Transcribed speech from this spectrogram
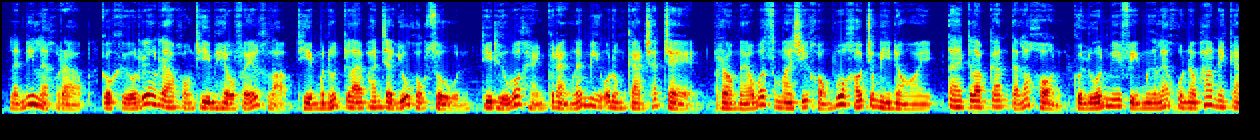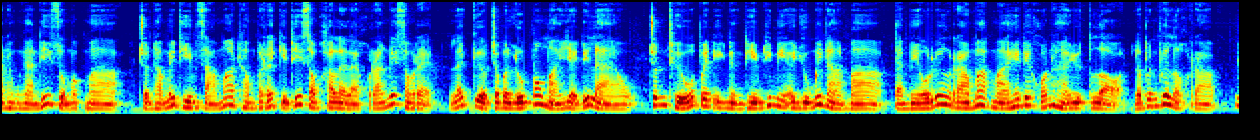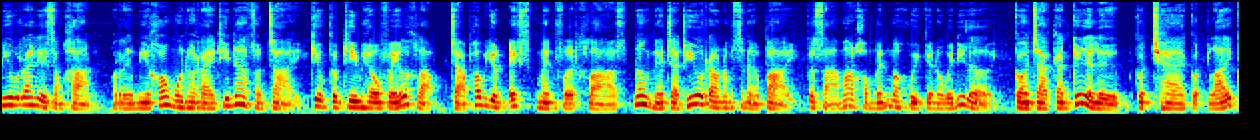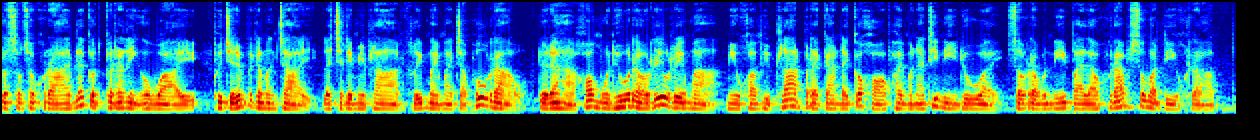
และนี่แหละครับ ก็คือเรื่องราวของทีม Hellfire Club ทีมมนุษย์กลายพันธุ์จากยุค 60 ที่ถือว่าแข็งแกร่งและมีอุดมการณ์ชัดเจน เพราะแม้ว่าสมาชิกของพวกเขาจะมีน้อย แต่กลับกันแต่ละคนก็ล้วนมีฝีมือและคุณภาพในการทำงานที่สูงมากๆ จนทำให้ทีมสามารถทำภารกิจที่สำคัญหลาย ๆ ครั้งได้สำเร็จ และเกือบจะบรรลุเป้าหมายใหญ่ได้แล้ว จนถือว่าเป็นอีกหนึ่งทีมที่มีอายุไม่นานมา แต่มีเรื่องราวมากมายให้ได้ค้นหาอยู่ตลอด แล้วเพื่อนๆหรอครับ มีรายละเอียดสำคัญ หรือมีข้อมูลอะไรที่น่าสนใจ เกี่ยวกับทีม Hellfire Club จากภาพยนตร์ X-Men First Class นอกเหนือจากที่เรานำเสนอไป ก็สามารถคอมเมนต์มาคุยกันเอาไว้ได้เลย ก่อนจากกันก็อย่าลืม กดแชร์ กดไลค์ กด Subscribe และกดกระดิ่งเอาไว้ เพื่อจะได้เป็นกำลังใจ และจะได้ไม่พลาดคลิปใหม่ ๆ จากพวกเรา โดยถ้หาข้อมูลที่พวกเราเรียบเรียงมา มีความผิดพลาดประการใดก็ขออภัยมาณที่นี้ด้วยสำหรับวันนี้ไปแล้วครับ สวัสดีครับ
